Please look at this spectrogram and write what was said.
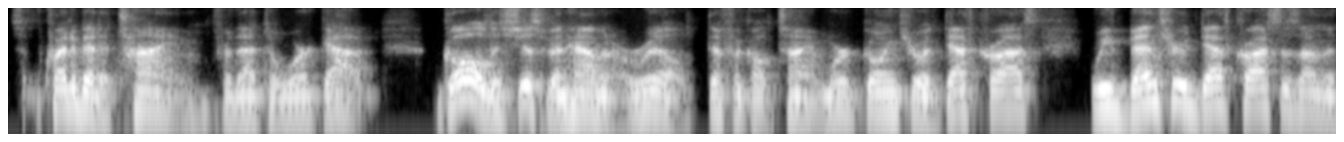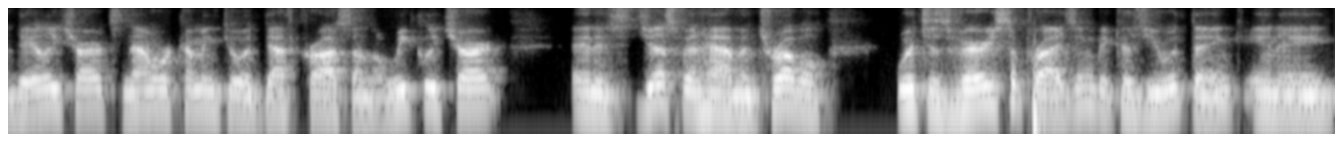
some quite a bit of time for that to work out. Gold has just been having a real difficult time. We're going through a death cross. We've been through death crosses on the daily charts. Now we're coming to a death cross on the weekly chart, and it's just been having trouble, which is very surprising because you would think in a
